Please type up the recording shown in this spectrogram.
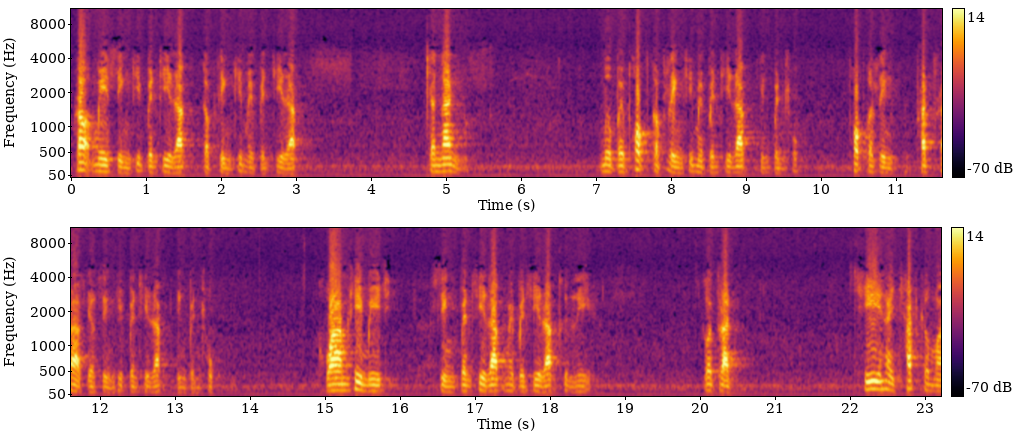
เพราะมีสิ่งที่เป็นที่รักกับสิ่งที่ไม่เป็นที่รักฉะนั้นเมื่อไปพบกับสิ่งที่ไม่เป็นที่รักจึงเป็นทุกข์ พบกับสิ่งพลัดพรากจากสิ่งที่เป็นที่รักจึงเป็นทุกข์ความที่มีสิ่งเป็นที่รักไม่เป็นที่รักขึ้นนี้ ก็ตรัสชี้ให้ชัดเข้ามา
